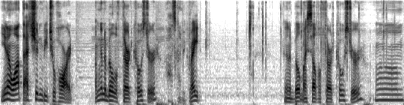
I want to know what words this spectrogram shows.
You know what? That shouldn't be too hard. I'm gonna build a third coaster. Oh, it's gonna be great. I'm gonna build myself a third coaster. Um,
